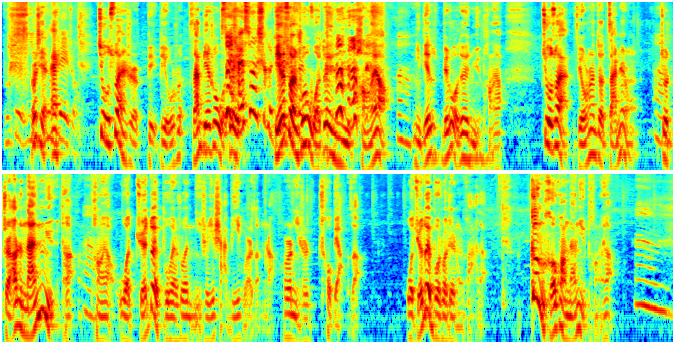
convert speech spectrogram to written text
不是一而且哎这种，就算是比比如说，咱别说我所以还，算是个别算说我对女朋友 嗯，你别别说我对女朋友，就算比如说就咱这种。嗯就只要是男女的朋友，我绝对不会说你是一傻逼或者怎么着，或者你是臭婊子，我绝对不会说这种话的。更何况男女朋友，嗯，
